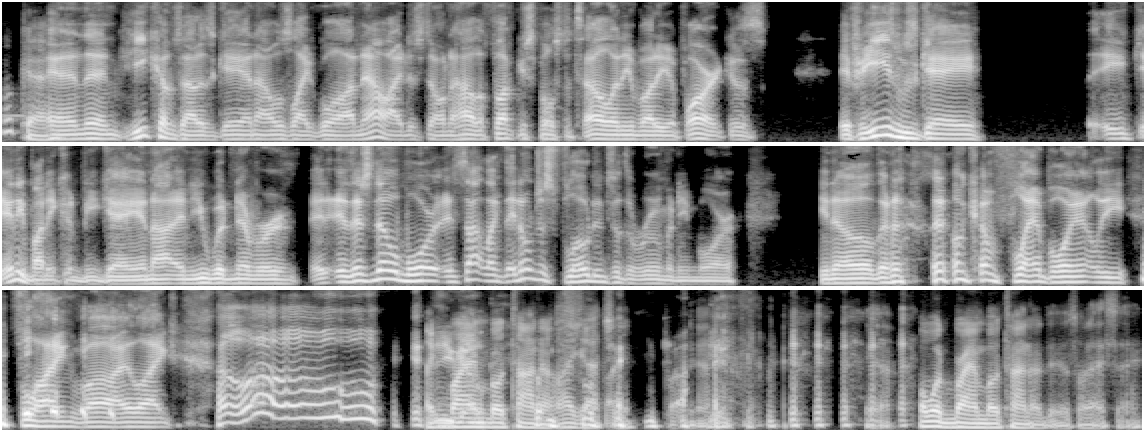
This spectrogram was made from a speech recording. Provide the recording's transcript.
Okay. And then he comes out as gay, and I was like, well, now I just don't know how the fuck you're supposed to tell anybody apart because if he was gay, anybody could be gay, and not, and you would never. It, it- there's no more. It's not like they don't just float into the room anymore. You know, they don't, they don't come flamboyantly flying by like, hello, like You Brian go, Boitano. I got you. Yeah. yeah. What would Brian Boitano do is what I say.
